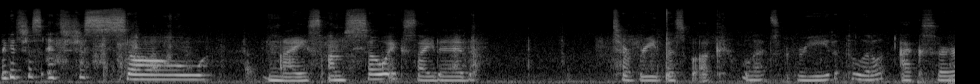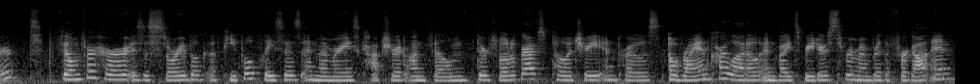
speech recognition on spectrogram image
Like it's just, it's just so nice. I'm so excited to read this book. Let's read the little excerpt. Film for Her is a storybook of people, places, and memories captured on film through photographs, poetry, and prose. Orion Carloto invites readers to remember the forgotten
